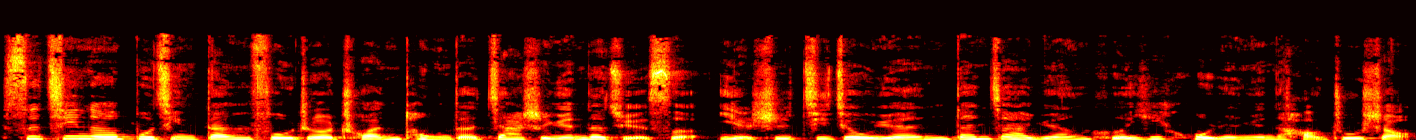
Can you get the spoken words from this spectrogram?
司机呢，不仅担负着传统的驾驶员的角色，也是急救员、担架员和医护人员的好助手。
